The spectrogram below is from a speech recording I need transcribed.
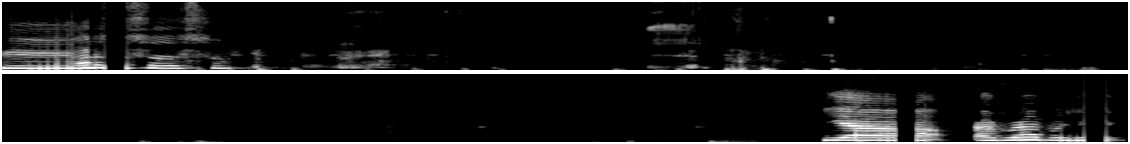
Hmm, what is this? Yeah, I'd rather get.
